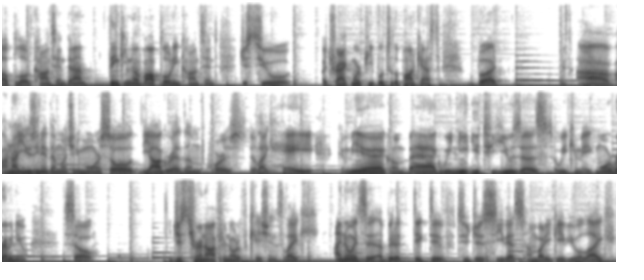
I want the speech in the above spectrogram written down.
upload content that I'm thinking of uploading content just to attract more people to the podcast, but uh, I'm not using it that much anymore. So the algorithm, of course, they're like, hey, come here, come back. We need you to use us so we can make more revenue. So just turn off your notifications. Like, I know it's a, a bit addictive to just see that somebody gave you a like,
